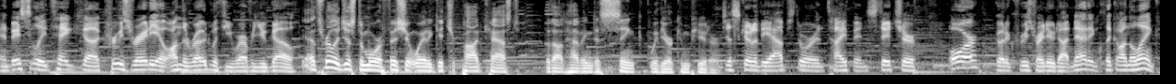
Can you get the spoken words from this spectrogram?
and basically take uh, Cruise Radio on the road with you wherever you go. Yeah, it's really just a more efficient way to get your podcast without having to sync with your computer. Just go to the App Store and type in Stitcher or go to cruiseradio.net and click on the link.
